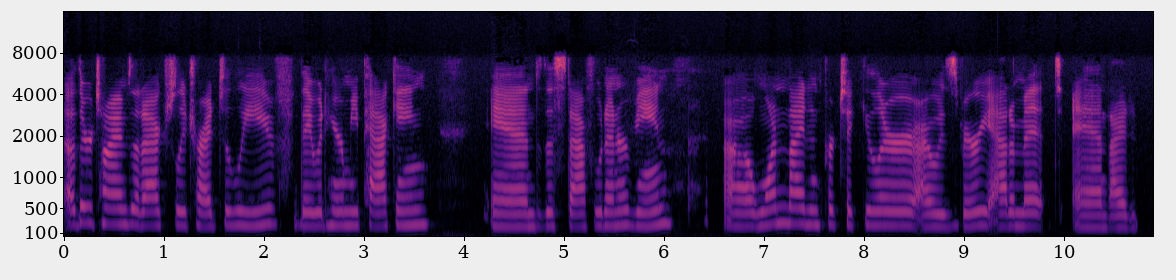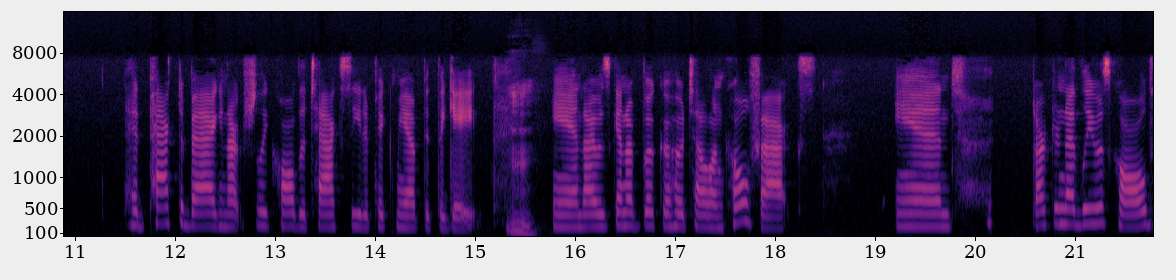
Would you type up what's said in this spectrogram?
other times that i actually tried to leave. They would hear me packing and the staff would intervene. Uh, one night in particular i was very adamant and i had packed a bag and actually called a taxi to pick me up at the gate. Mm. and i was going to book a hotel in colfax and dr nedley was called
